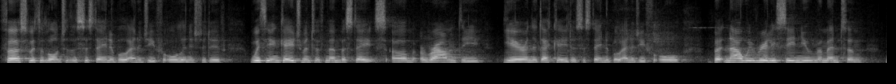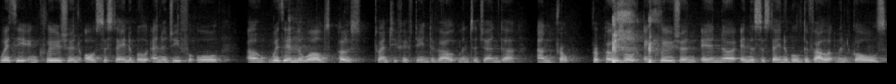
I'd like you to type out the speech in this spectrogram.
first with the launch of the Sustainable Energy for All initiative, with the engagement of member states um, around the year and the decade of sustainable energy for all. But now we really see new momentum with the inclusion of sustainable energy for all um, within the world's post-2015 development agenda and pro proposal inclusion in, uh, in the Sustainable Development Goals,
